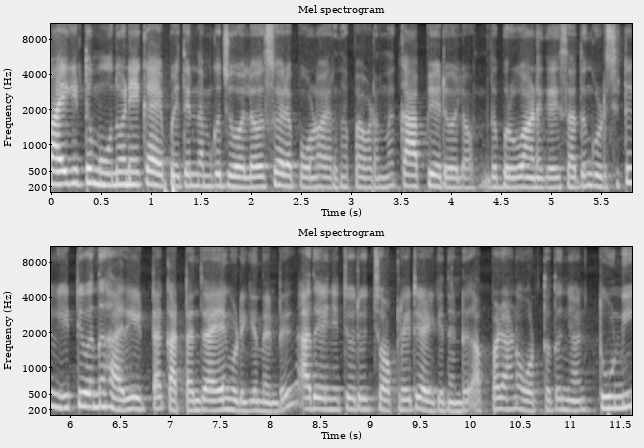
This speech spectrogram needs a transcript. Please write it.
വൈകിട്ട് മൂന്ന് മണിയൊക്കെ ആയപ്പോഴത്തേനും നമുക്ക് ജോലോസ് വരെ പോകണമായിരുന്നു അപ്പോൾ അവിടെ നിന്ന് കാപ്പി വരുമല്ലോ. ഇത് ബ്രൂ ആണ് ഗൈസ് അതും കുടിച്ചിട്ട് വീട്ടിൽ വന്ന് ഹരി ഇട്ട കട്ടൻ ചായയും കുടിക്കുന്നുണ്ട്. അത് കഴിഞ്ഞിട്ട് ഒരു ചോക്ലേറ്റ് കഴിക്കുന്നുണ്ട്. അപ്പോഴാണ് ഓർത്തത് ഞാൻ തുണി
